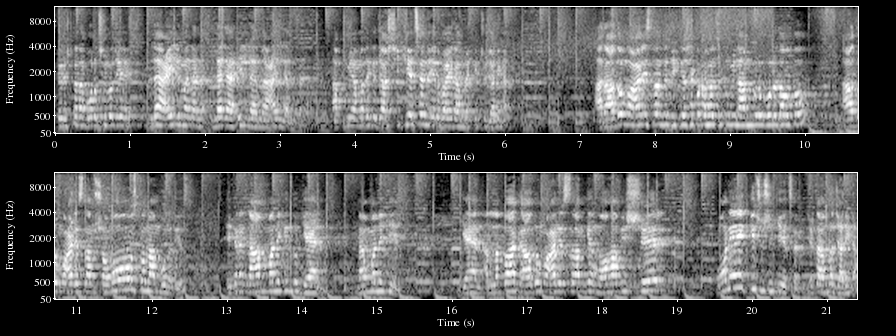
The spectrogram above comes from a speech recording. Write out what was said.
ফেরেশতারা বলেছিল যে আপনি আমাদেরকে যা শিখিয়েছেন, এর বাইরে আমরা কিছু জানি না। আর আদম আল ইসলামকে জিজ্ঞাসা করা হয়েছে, তুমি নামগুলো বলে দাও তো। আদম আল ইসলাম সমস্ত নাম বলে দিয়েছে। এখানে নাম মানে কিন্তু জ্ঞান। নাম মানে কি? জ্ঞান। আল্লাহ পাক আদম আল ইসলামকে মহাবিশ্বের অনেক কিছু শিখিয়েছেন, যেটা আমরা জানি না।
